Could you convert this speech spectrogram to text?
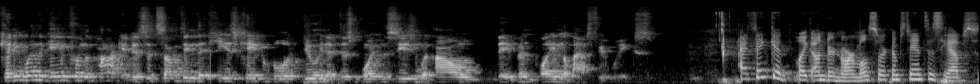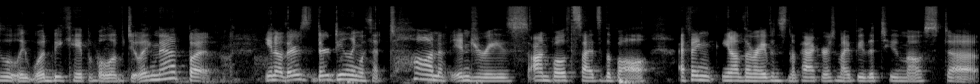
can he win the game from the pocket? Is it something that he is capable of doing at this point in the season with how they've been playing the last few weeks? I think it like under normal circumstances, he absolutely would be capable of doing that. But you know, there's they're dealing with a ton of injuries on both sides of the ball. I think you know the Ravens and the Packers might be the two most uh,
